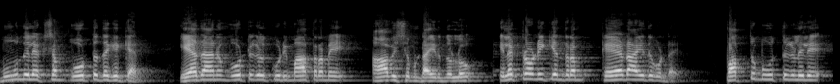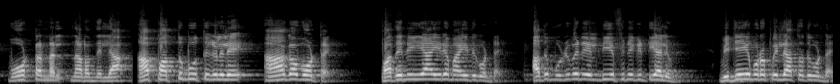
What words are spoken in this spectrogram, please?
മൂന്ന് ലക്ഷം വോട്ട് തികയ്ക്കാൻ ഏതാനും വോട്ടുകൾ കൂടി മാത്രമേ ആവശ്യമുണ്ടായിരുന്നുള്ളൂ. ഇലക്ട്രോണിക് യന്ത്രം കേടായതുകൊണ്ട് പത്ത് ബൂത്തുകളിലെ വോട്ടെണ്ണൽ നടന്നില്ല. ആ പത്ത് ബൂത്തുകളിലെ ആകെ വോട്ട് പതിനയ്യായിരം ആയതുകൊണ്ട് അത് മുഴുവൻ എൽ ഡി എഫിന് കിട്ടിയാലും വിജയമുറപ്പില്ലാത്തതുകൊണ്ട്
